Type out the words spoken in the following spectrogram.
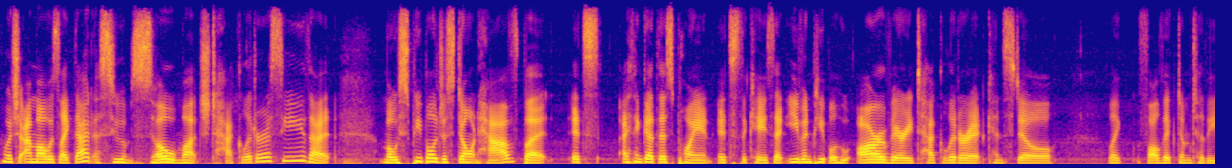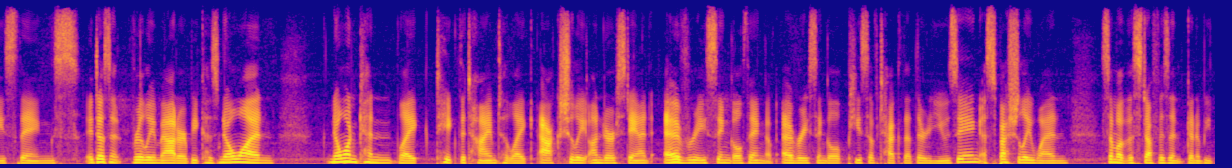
which i'm always like that assumes so much tech literacy that most people just don't have but it's i think at this point it's the case that even people who are very tech literate can still like fall victim to these things. It doesn't really matter because no one no one can like take the time to like actually understand every single thing of every single piece of tech that they're using especially when some of the stuff isn't going to be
